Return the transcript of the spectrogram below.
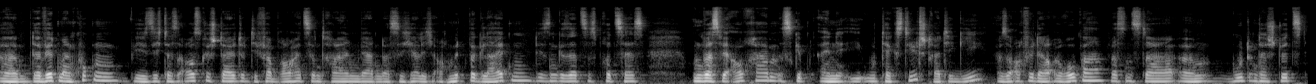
Ähm, da wird man gucken, wie sich das ausgestaltet. Die Verbraucherzentralen werden das sicherlich auch mit begleiten, diesen Gesetzesprozess. Und was wir auch haben, es gibt eine EU-Textilstrategie, also auch wieder Europa, was uns da ähm, gut unterstützt.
